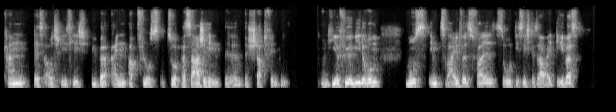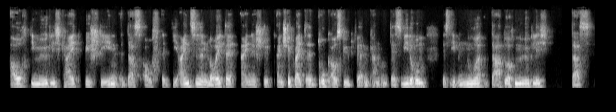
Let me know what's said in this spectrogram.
kann das ausschließlich über einen Abfluss zur Passage hin äh, stattfinden. Und hierfür wiederum muss im Zweifelsfall, so die Sicht des Arbeitgebers, auch die Möglichkeit bestehen, dass auf die einzelnen Leute Stück, ein Stück weit äh, Druck ausgeübt werden kann. Und das wiederum ist eben nur dadurch möglich, dass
